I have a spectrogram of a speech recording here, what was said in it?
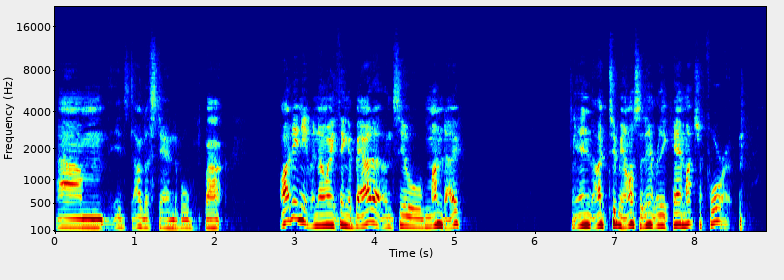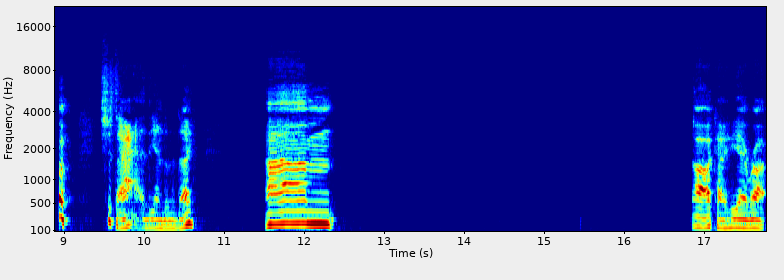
Um, it's understandable, but I didn't even know anything about it until Monday. And I, to be honest, I didn't really care much for it. it's just a at the end of the day. Um. Oh, okay. Yeah, right.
